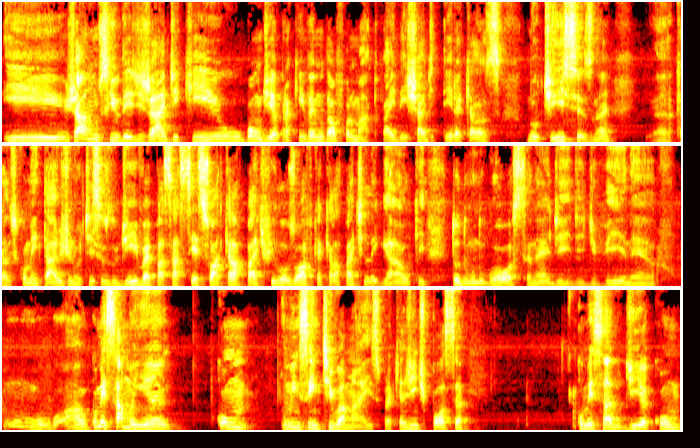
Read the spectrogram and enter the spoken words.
E já anuncio desde já de que o Bom Dia para quem vai mudar o formato. Vai deixar de ter aquelas notícias, né? Aqueles comentários de notícias do dia e vai passar a ser só aquela parte filosófica, aquela parte legal que todo mundo gosta, né? De, de, de ver, né? Um, começar amanhã com um incentivo a mais para que a gente possa começar o dia com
